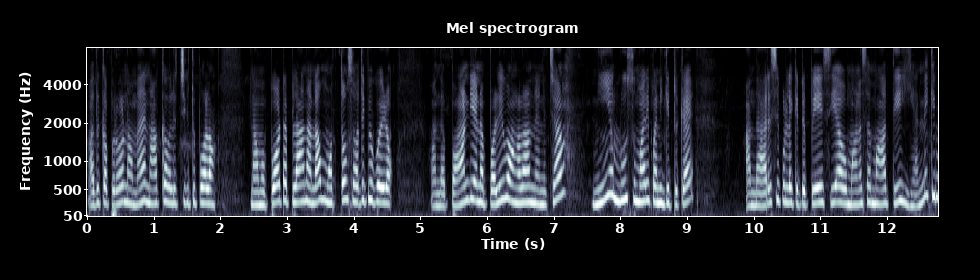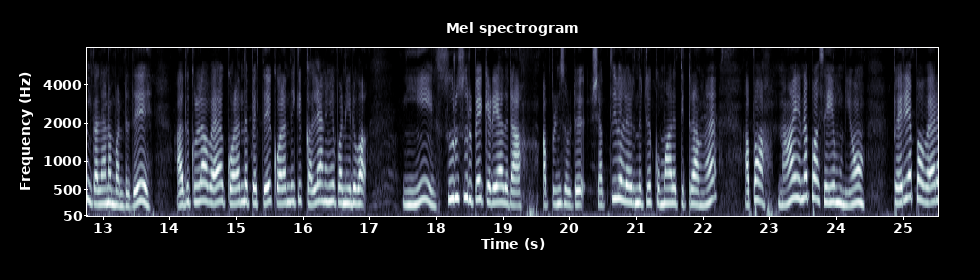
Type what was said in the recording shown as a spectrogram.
அதுக்கப்புறம் நம்ம நாக்கை வலிச்சுக்கிட்டு போகலாம் நம்ம போட்ட பிளானெல்லாம் மொத்தம் சொதப்பி போயிடும். அந்த பாண்டியனை பழி வாங்கலாம்னு நினச்சா நீயும் லூசு மாதிரி பண்ணிக்கிட்டு இருக்க. அந்த அரிசி பிள்ளைக்கிட்ட பேசி அவள் மனசை மாற்றி என்னைக்கு நீ கல்யாணம் பண்ணுறது அதுக்குள்ளே அவள் குழந்த பெற்று குழந்தைக்கு கல்யாணமே பண்ணிடுவா. நீ சுறுசுறுப்பே கிடையாதுடா அப்படின்னு சொல்லிட்டு சக்திவேல இருந்துட்டு குமாரை திட்டுறாங்க. அப்பா நான் என்னப்பா செய்ய முடியும்? பெரியப்பா வேற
